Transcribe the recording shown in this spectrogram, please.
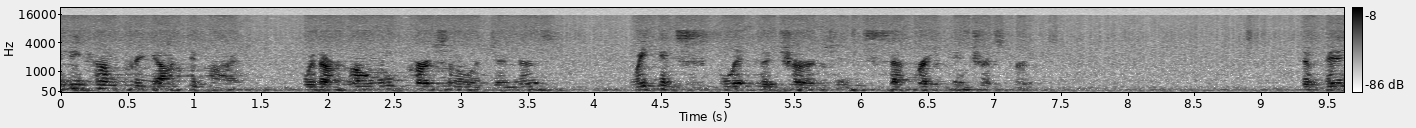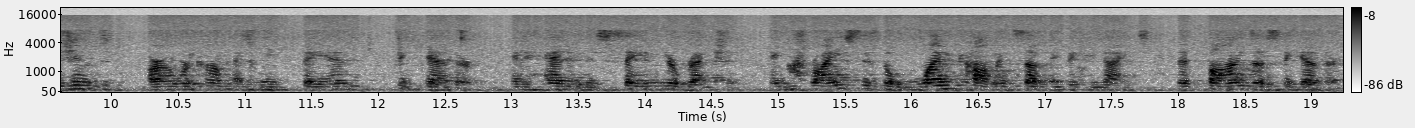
we become preoccupied with our own personal agendas, we can split the church into separate interest groups. Divisions are overcome as we band together and head in the same direction. And Christ is the one common subject that unites, that bonds us together.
